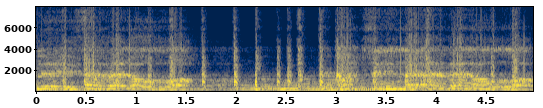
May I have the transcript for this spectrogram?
Reis evelallah. Kalp seninle evelallah. Kaç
